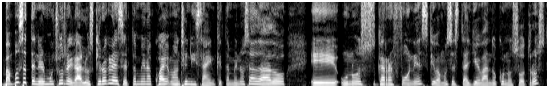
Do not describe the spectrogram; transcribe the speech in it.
Vamos a tener muchos regalos. Quiero agradecer también a Quiet Mountain Design, que también nos ha dado eh, unos garrafones que vamos a estar llevando con nosotros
